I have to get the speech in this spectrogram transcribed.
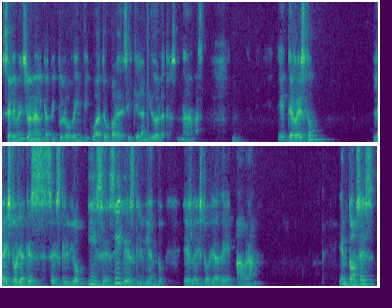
se le menciona en el capítulo 24 para decir que eran idólatras, nada más. Eh, de resto, la historia que se escribió y se sigue escribiendo es la historia de Abraham. Entonces,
